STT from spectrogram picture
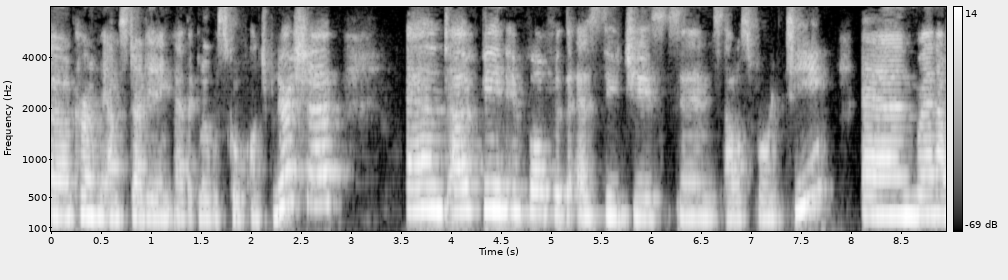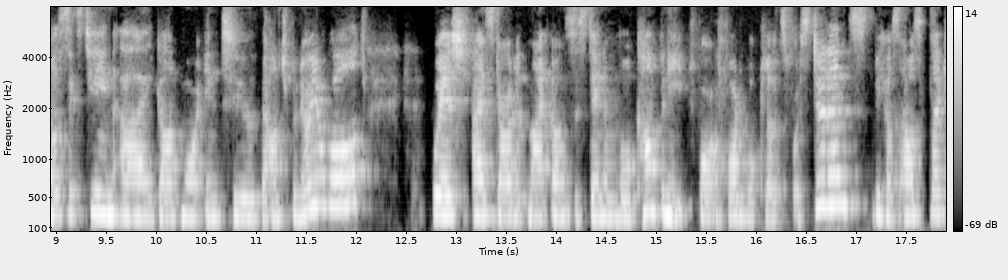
uh, currently I'm studying at the Global School of Entrepreneurship. And I've been involved with the SDGs since I was 14. And when I was 16, I got more into the entrepreneurial world, which I started my own sustainable company for affordable clothes for students because I was like,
